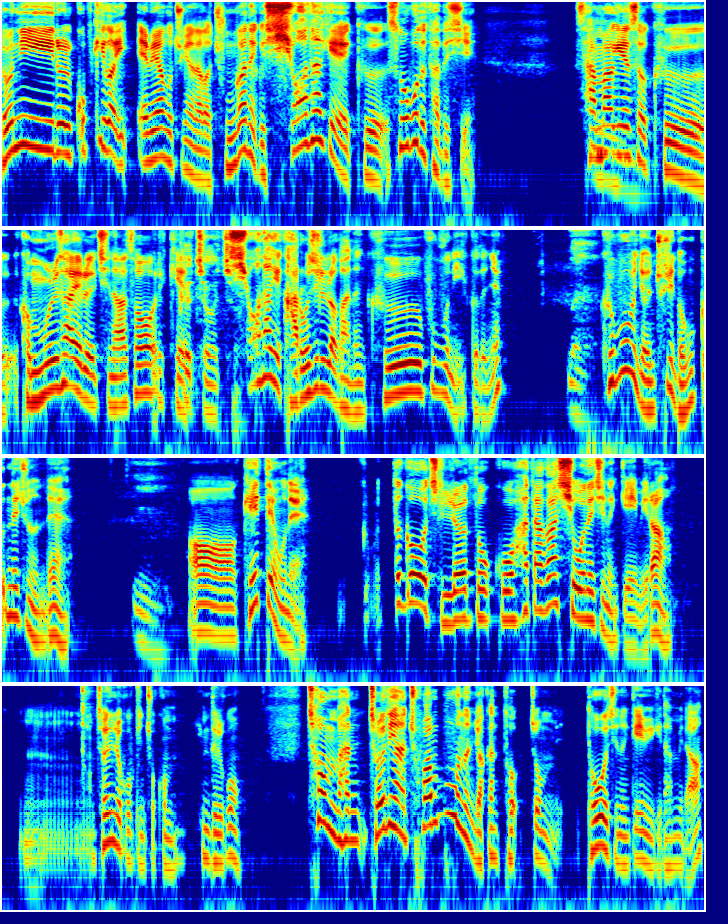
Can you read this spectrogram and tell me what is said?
Journey를 꼽기가 이- 애매한 것 중에 하나가 중간에 그 시원하게 그 스노보드 타듯이 사막에서 그 건물 사이를 지나서 이렇게 그렇죠, 그렇죠. 시원하게 가로질러 가는 그 부분이 있거든요. 네. 그 부분 연출이 너무 끝내주는데 음. 어, 걔 때문에 그 뜨거워지려고 하다가 시원해지는 게임이라 음, 전이를 꼽긴 조금 힘들고 처음 한 전이 한 초반 부분은 약간 더 좀 더워지는 게임이긴 합니다.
